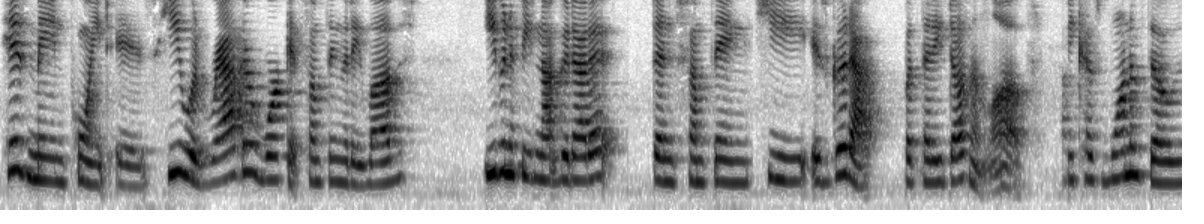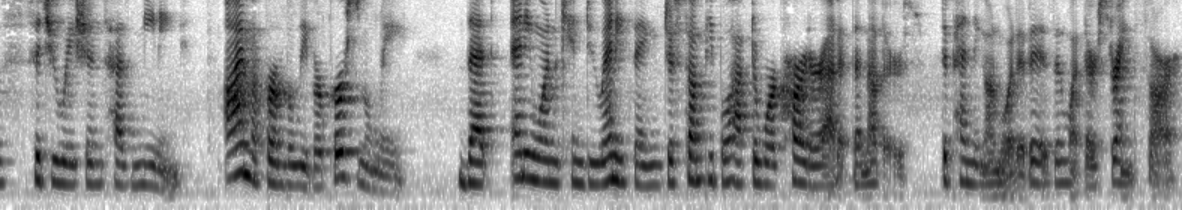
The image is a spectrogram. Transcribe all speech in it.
his main point is he would rather work at something that he loves, even if he's not good at it, than something he is good at, but that he doesn't love. Because one of those situations has meaning. I'm a firm believer personally that anyone can do anything, just some people have to work harder at it than others, depending on what it is and what their strengths are.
